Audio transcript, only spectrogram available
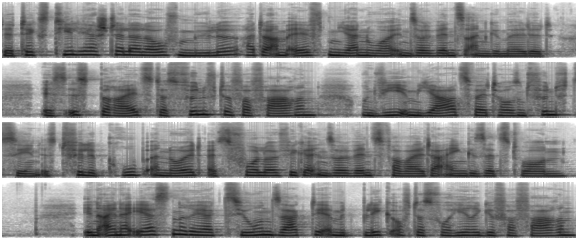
Der Textilhersteller Laufenmühle hatte am 11. Januar Insolvenz angemeldet. Es ist bereits das fünfte Verfahren und wie im Jahr 2015 ist Philipp Grub erneut als vorläufiger Insolvenzverwalter eingesetzt worden. In einer ersten Reaktion sagte er mit Blick auf das vorherige Verfahren,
